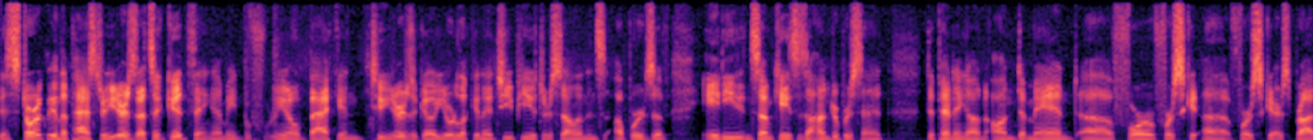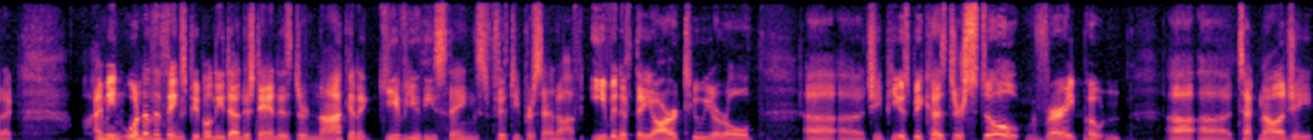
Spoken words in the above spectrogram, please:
historically in the past three years, that's a good thing. I mean, before you know, back in two years ago, you were looking at GPUs that are selling in upwards of eighty, in some cases, hundred percent, depending on on demand uh, for for uh, for scarce product. I mean, one of the things people need to understand is they're not going to give you these things 50% off, even if they are two year old uh, uh, GPUs, because they're still very potent uh, uh, technology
